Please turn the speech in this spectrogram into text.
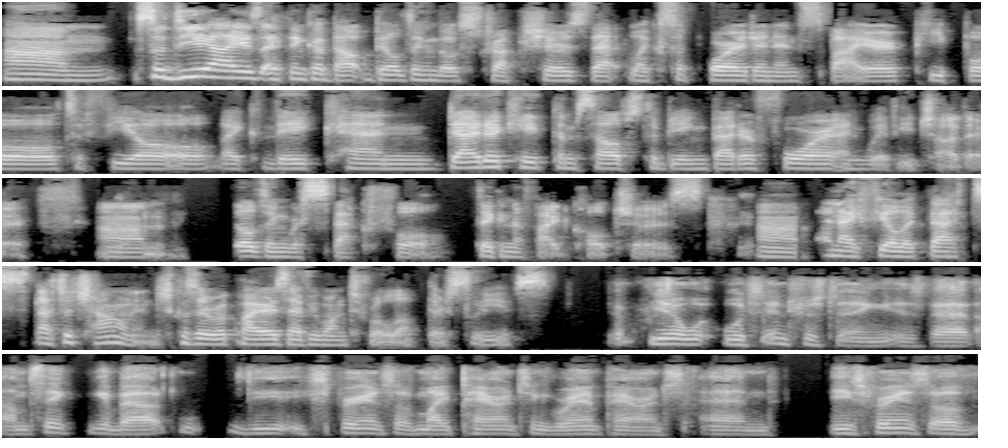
Um, so DEI is, I think, about building those structures that like support and inspire people to feel like they can dedicate themselves to being better for and with each other. Um, building respectful, dignified cultures. Um, and I feel like that's that's a challenge because it requires everyone to roll up their sleeves. You know, what's interesting is that I'm thinking about the experience of my parents and grandparents and the experience of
